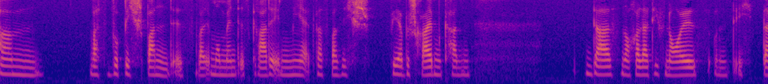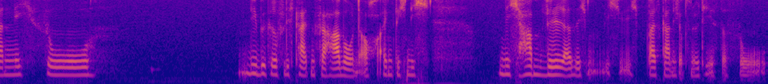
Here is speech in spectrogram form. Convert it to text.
Ähm, was wirklich spannend ist, weil im Moment ist gerade in mir etwas, was ich schwer beschreiben kann, da es noch relativ neu ist und ich dann nicht so die Begrifflichkeiten für habe und auch eigentlich nicht, nicht haben will. Also ich, ich, ich weiß gar nicht, ob es nötig ist, das so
